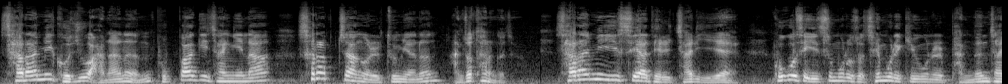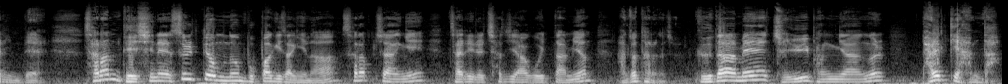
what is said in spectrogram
사람이 거주 안 하는 붙박이장이나 서랍장을 두면은 안 좋다는 거죠. 사람이 있어야 될 자리에 그곳에 있음으로써 재물의 기운을 받는 자리인데 사람 대신에 쓸데없는 붙박이장이나 서랍장이 자리를 차지하고 있다면 안 좋다는 거죠. 그 다음에 제위 방향을 밝게 한다.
